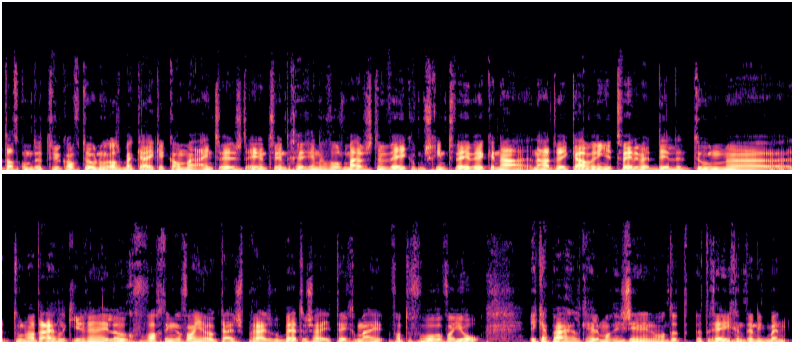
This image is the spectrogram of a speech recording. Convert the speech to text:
dat komt natuurlijk af en toe nog eens bij kijken. Ik kan me eind 2021 herinneren. Volgens mij was het een week of misschien twee weken na, na het WK waarin je tweede werd dillen. Toen, uh, toen had eigenlijk iedereen hele hoge verwachtingen van je, ook tijdens Prijs-Roubaix. Toen zei je tegen mij van tevoren van joh, ik heb eigenlijk helemaal geen zin in, want het, het regent en ik ben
